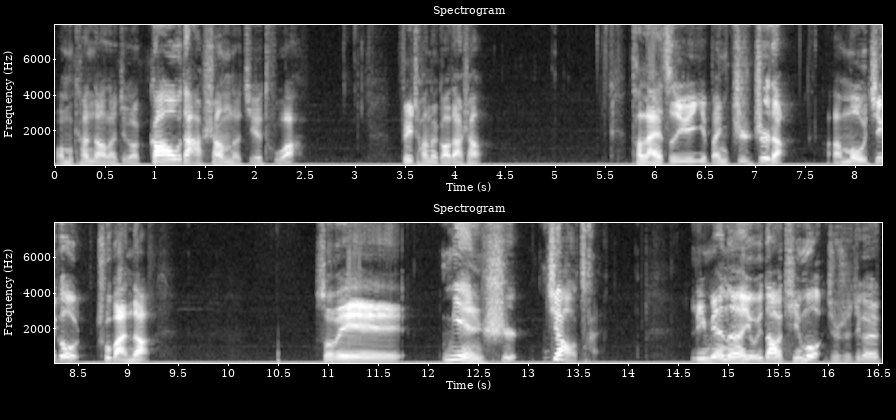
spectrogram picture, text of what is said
我们看到了这个高大上的截图啊，非常的高大上。它来自于一本纸质的啊某机构出版的所谓面试教材，里面呢有一道题目，就是这个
